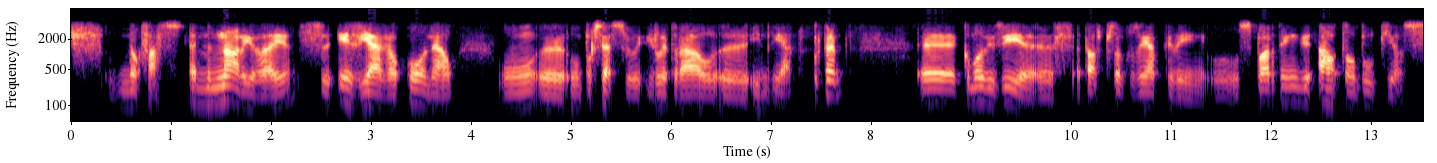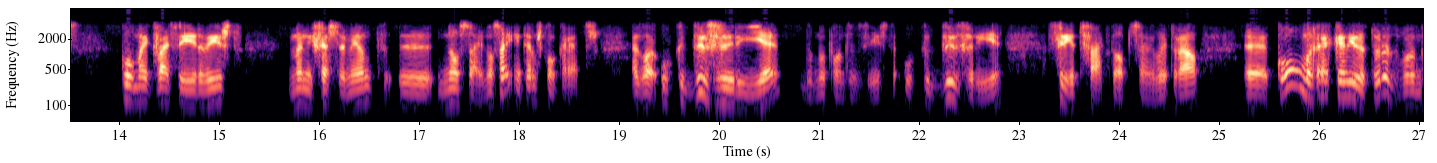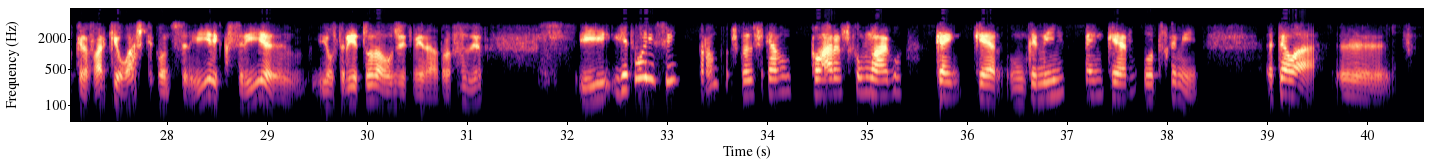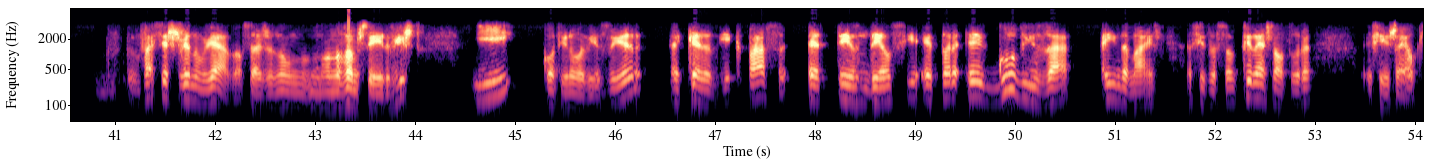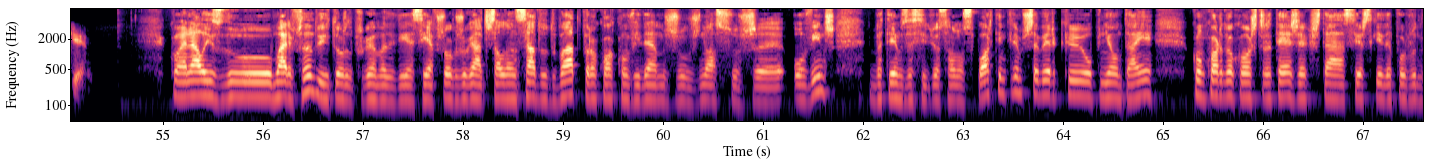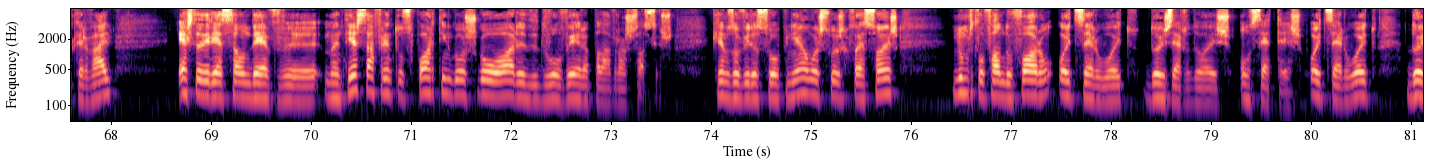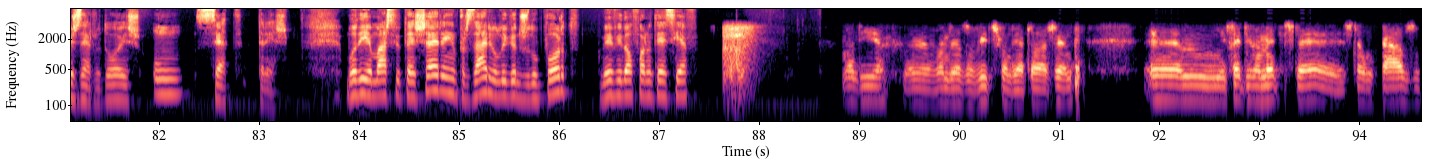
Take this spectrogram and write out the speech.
não faço a menor ideia se é viável ou não um, uh, um processo eleitoral uh, imediato. Portanto, uh, como eu dizia, a tal expressão que usei há bocadinho, o, Sporting autobloqueou-se. Como é que vai sair disto? Manifestamente, não sei. Não sei em termos concretos. Agora, o que deveria, do meu ponto de vista, o que deveria seria de facto a opção eleitoral com uma recandidatura de Bruno Carvalho, que eu acho que aconteceria e que seria, ele teria toda a legitimidade para fazer, e, e então aí sim, pronto, as coisas ficavam claras como água. Quem quer um caminho, quem quer outro caminho. Até lá, uh, vai ser chovendo molhado, ou seja, não, não, vamos sair disto. E, continuo a dizer, a cada dia que passa, a tendência é para agudizar ainda mais a situação que, nesta altura, enfim, já é o que é. Com a análise do Mário Fernando, editor do programa da TSF Jogos Jogados, está lançado o debate para o qual convidamos os nossos uh, ouvintes. Debatemos a situação no Sporting. Queremos saber que opinião têm. Concordam com a estratégia que está a ser seguida por Bruno Carvalho? Esta direção deve manter-se à frente do Sporting ou chegou a hora de devolver a palavra aos sócios? Queremos ouvir a sua opinião, as suas reflexões. Número de telefone do Fórum 808-202-173. 808-202-173. Bom dia, Márcio Teixeira, empresário, Liga-nos do Porto. Bem-vindo ao Fórum TSF. Bom dia, eh, bom dia aos ouvintes, bom dia a toda a gente. Um, ehm, efetivamente, isto é, isto é um caso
